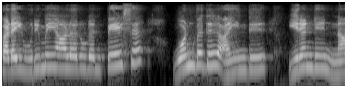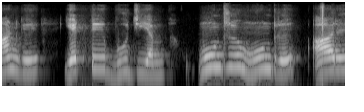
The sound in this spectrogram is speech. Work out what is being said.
கடை உரிமையாளருடன் பேச ஒன்பது ஐந்து இரண்டு நான்கு எட்டு பூஜ்ஜியம் மூன்று மூன்று ஆறு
